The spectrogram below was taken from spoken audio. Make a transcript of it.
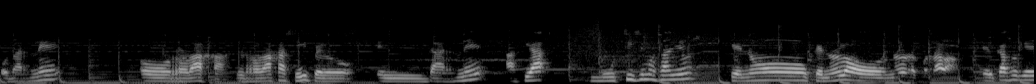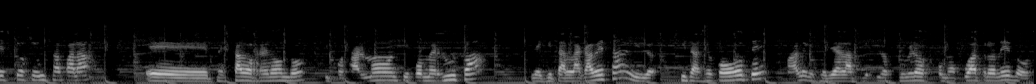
o Darné o Rodaja. El Rodaja sí, pero el Darné hacía muchísimos años que no, que no lo, no lo recordaba. El caso que esto se usa para eh, pescados redondos, tipo salmón, tipo merluza, le quitas la cabeza y lo, quitas el cogote, ¿vale? Que serían los primeros como cuatro dedos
